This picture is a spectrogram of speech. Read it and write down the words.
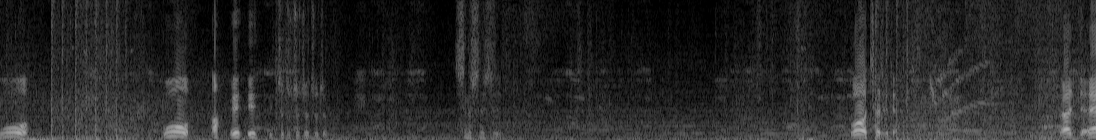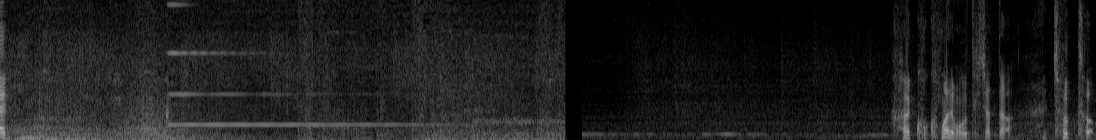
おおおおあええちょちょちょちょちょちょ死ぬ死ぬ死ぬわあ近い近いあえはい、ここまで戻ってきちゃった。ちょっと、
